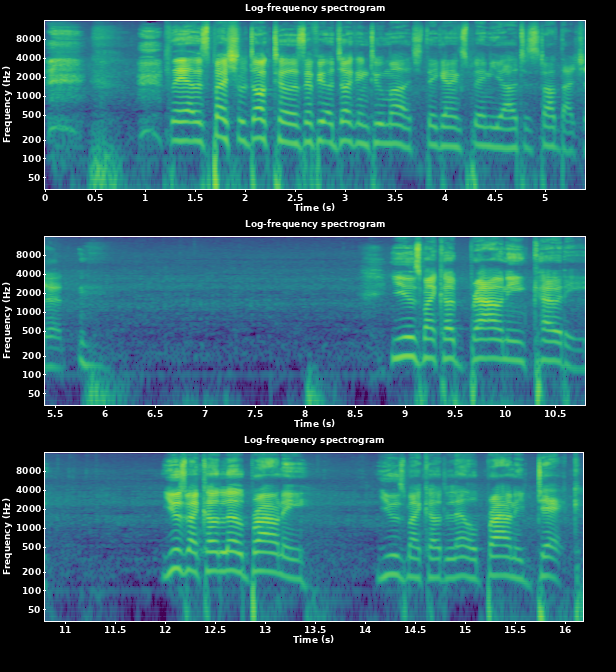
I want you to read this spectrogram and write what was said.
they have special doctors if you're jerking too much. They can explain you how to stop that shit. Use my code Brownie Cody. Use my code Lil Brownie. Use my code Lil Brownie Dick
